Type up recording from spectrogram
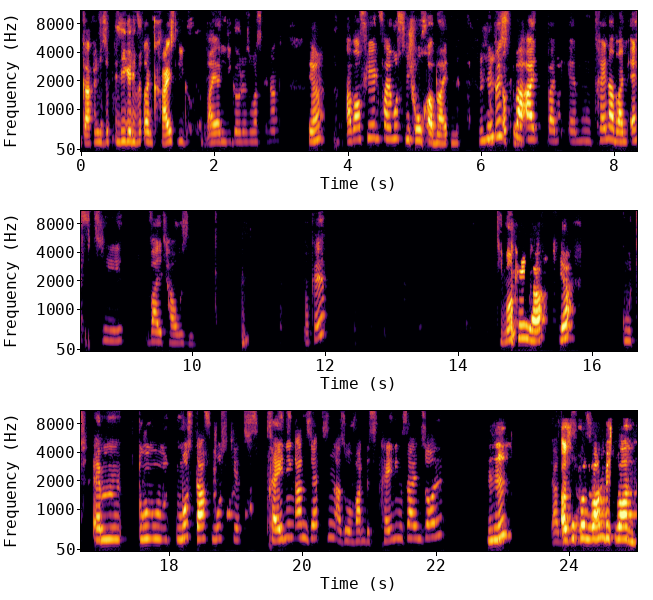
gar keine siebte Liga, die wird dann Kreisliga oder Bayernliga oder sowas genannt. Ja. Aber auf jeden Fall musst du dich hocharbeiten. Du Mhm. bist Okay. bei ein, beim ähm, Trainer beim FC Waldhausen. Okay? Timon? Okay, ja. Ja. Gut. Ähm, du musst, darf, musst jetzt Training ansetzen, also wann das Training sein soll. Mhm. Also würd von wann bis wann?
